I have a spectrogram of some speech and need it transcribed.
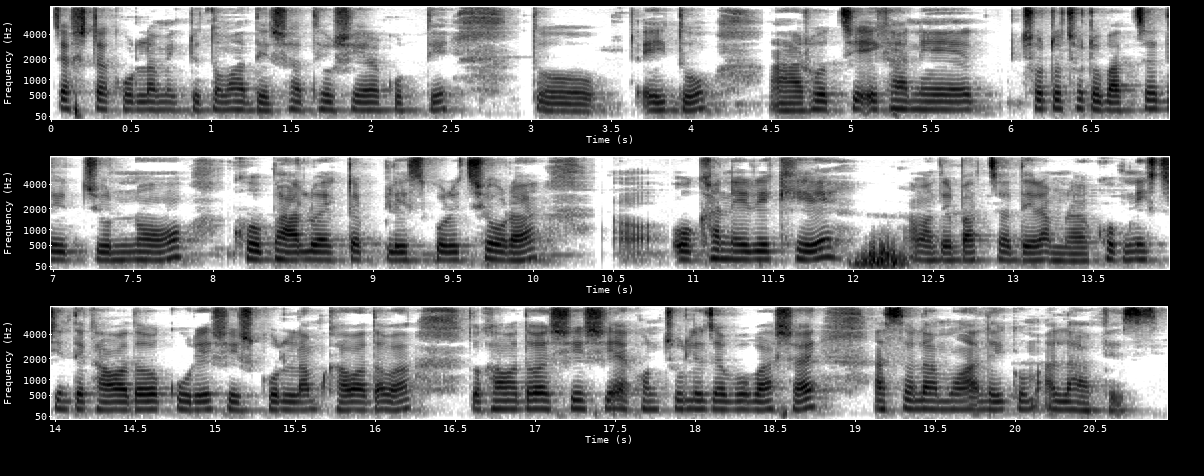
চেষ্টা করলাম একটু তোমাদের সাথেও শেয়ার করতে। তো এই তো। আর হচ্ছে এখানে ছোট ছোট বাচ্চাদের জন্য খুব ভালো একটা প্লেস করেছে ওরা। ওখানে রেখে আমাদের বাচ্চাদের আমরা খুব নিশ্চিন্তে খাওয়া দাওয়া করে শেষ করলাম খাওয়া দাওয়া তো খাওয়া দাওয়া শেষে এখন চলে যাব বাসায়। আসসালামু আলাইকুম। আল্লাহ হাফিজ।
